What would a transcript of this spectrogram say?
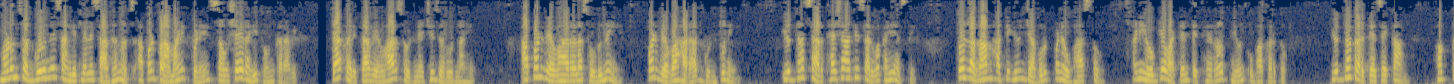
म्हणून सद्गुरूने सांगितलेले साधनच आपण प्रामाणिकपणे संशयरहित होऊन करावे. त्याकरिता व्यवहार सोडण्याची जरूर नाही. आपण व्यवहाराला सोडू नये पण व्यवहारात गुंतू नये. युद्धात सारथ्याच्या हाती सर्व काही असते. तो लगाम हाती घेऊन जागृतपणे उभा असतो आणि योग्य वाटेल तेथे रथ नेऊन उभा करतो. युद्धकर्त्याचे काम फक्त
